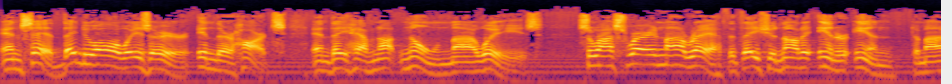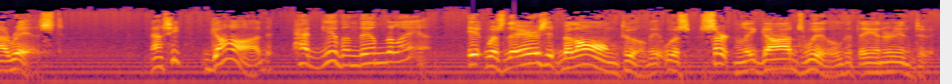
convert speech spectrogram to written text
and said, They do always err in their hearts, and they have not known my ways. So I swear in my wrath that they should not enter in to my rest. Now see, God had given them the land. It was theirs, it belonged to them. It was certainly God's will that they enter into it.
